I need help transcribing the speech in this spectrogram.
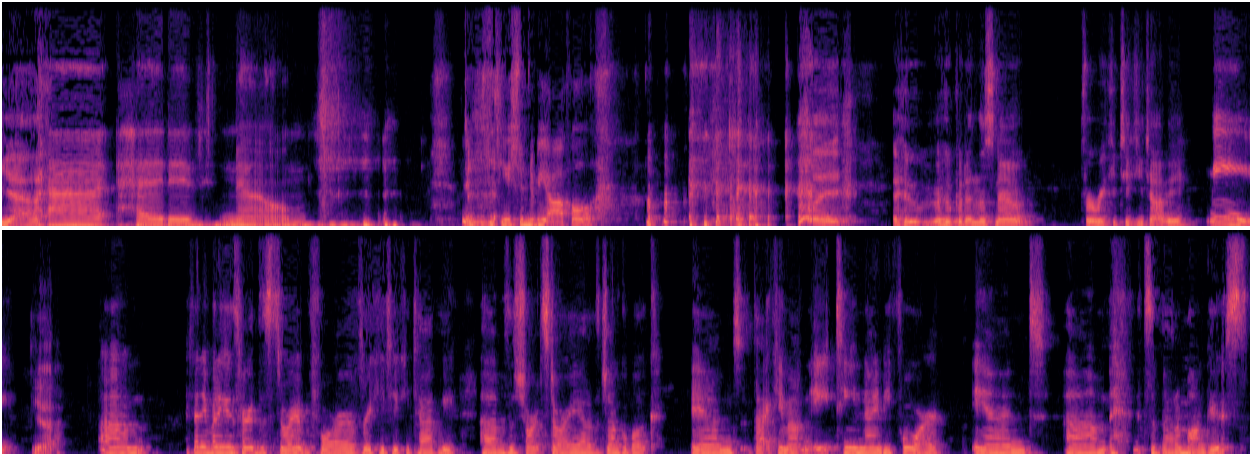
yeah. Fat-headed gnome. Did you teach him to be awful? But who who put in this note for Rikki Tikki Tavi? Me. Yeah. Um, if anybody has heard the story before of Rikki Tikki Tavi, um, it's a short story out of the Jungle Book, and that came out in 1894. And um, it's about a mongoose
